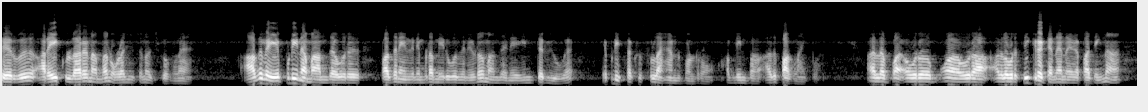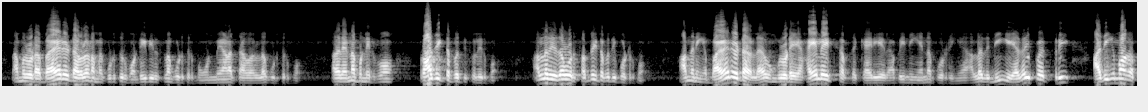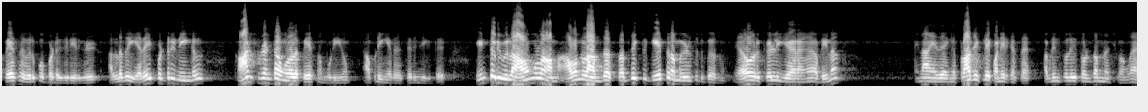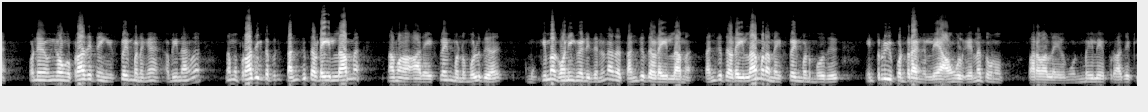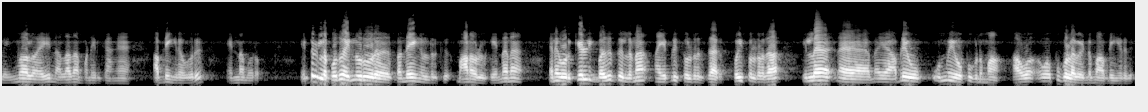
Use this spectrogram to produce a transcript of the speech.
தேர்வு அறைக்குள்ளார நம்ம நுழைஞ்சிச்சோன்னு வச்சுக்கோங்களேன். அதில் எப்படி நம்ம அந்த ஒரு பதினைந்து நிமிடம் இருபது நிமிடம் அந்த இன்டர்வியூவை எப்படி சக்ஸஸ்ஃபுல்லாக ஹேண்டில் பண்ணுறோம் அப்படின்னு பா அது பார்க்கலாம் இப்போ. அதில் ப ஒரு ஒரு அதில் ஒரு சீக்ரெட் என்னென்னு பார்த்தீங்கன்னா நம்மளோட பயோடேட்டாவில் நம்ம கொடுத்துருப்போம். டீட்டெயில்ஸ்லாம் கொடுத்துருப்போம். உண்மையான தகவலெலாம் கொடுத்துருப்போம். அதில் என்ன பண்ணியிருப்போம் ப்ராஜெக்ட்டை பற்றி சொல்லியிருப்போம் அல்லது ஏதோ ஒரு சப்ஜெக்டை பற்றி போட்டிருப்போம். அந்த நீங்கள் பயோடேட்டாவில் உங்களுடைய ஹைலைட்ஸ் ஆஃப் த கேரியர் அப்படின்னு நீங்கள் என்ன போடுறீங்க? அல்லது நீங்கள் எதை பற்றி அதிகமாக பேச விருப்பப்படுகிறீர்கள் அல்லது எதை பற்றி நீங்கள் கான்ஃபிடென்ட்டாக உங்களால் பேச முடியும் அப்படிங்கிறத தெரிஞ்சுக்கிட்டு இன்டர்வியூவில் அவங்களும் அவங்கள அந்த சப்ஜெக்ட்டுக்கு ஏற்று நம்ம இழுத்துட்டு போயிடணும். ஏதோ ஒரு கேள்வி கேட்குறாங்க அப்படின்னா நான் இதை எங்கள் ப்ராஜெக்ட்லேயே பண்ணியிருக்கேன் சார் அப்படின்னு சொல்லி சொல்லிட்டோம்னு வச்சுக்கோங்களேன். உடனே இங்கே உங்கள் ப்ராஜெக்ட் நீங்கள் எக்ஸ்பிளைன் பண்ணுங்க அப்படின்னாங்க நம்ம ப்ராஜெக்ட்டை பற்றி தங்கு தடை இல்லாமல் நம்ம அதை எக்ஸ்பிளைன் பண்ணும்பொழுது முக்கியமாக கவனிக்க வேண்டியது என்னென்னா அந்த தங்கு தடை இல்லாமல் தங்கு தடை இல்லாமல் நம்ம எக்ஸ்பிளைன் பண்ணும்போது இன்டர்வியூ பண்ணுறாங்க இல்லையா அவங்களுக்கு என்ன தோணும்? பரவாயில்ல இவங்க உண்மையிலேயே ப்ராஜெக்ட்டில் இன்வால்வ் ஆகி நல்லா தான் பண்ணியிருக்காங்க அப்படிங்கிற ஒரு எண்ணம் வரும். இன்டர்வியூவில் பொதுவாக இன்னொரு ஒரு சந்தேகங்கள் இருக்குது மாணவர்களுக்கு. என்னென்னா எனக்கு ஒரு கேள்விக்கு பதில் இல்லைன்னா நான் எப்படி சொல்கிறது சார்? பொய் சொல்கிறதா இல்லை அப்படியே உண்மையை ஒப்புக்கணுமா? அவ- ஒப்புக்கொள்ள வேண்டுமா அப்படிங்கிறது.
